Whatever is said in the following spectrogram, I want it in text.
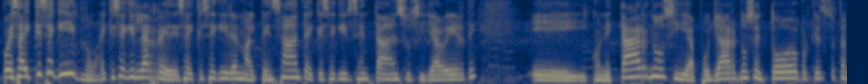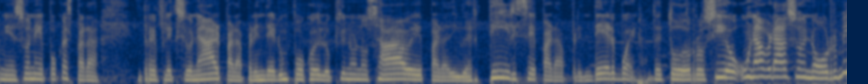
Pues hay que seguir, ¿no? Hay que seguir las redes, hay que seguir el malpensante, hay que seguir sentada en su silla verde eh, y conectarnos y apoyarnos en todo, porque esto también son épocas para reflexionar, para aprender un poco de lo que uno no sabe, para divertirse, para aprender, bueno, de todo. Rocío, un abrazo enorme.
